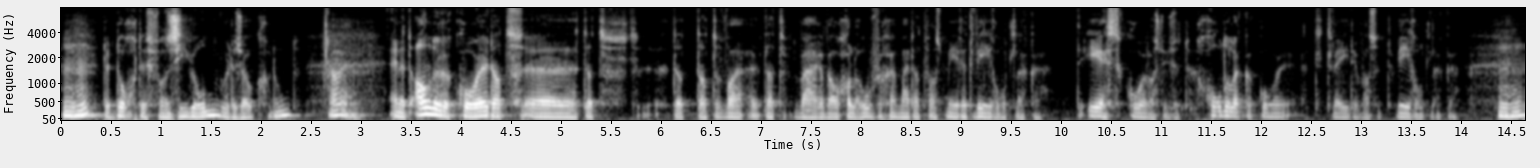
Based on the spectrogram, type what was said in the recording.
Mm -hmm. De dochters van Zion worden ze ook genoemd. Oh, ja. En het andere koor, dat, uh, dat, dat, dat, wa dat waren wel gelovigen, maar dat was meer het wereldlijke Het eerste koor was dus het goddelijke koor. Het tweede was het wereldlijke. Mhm.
